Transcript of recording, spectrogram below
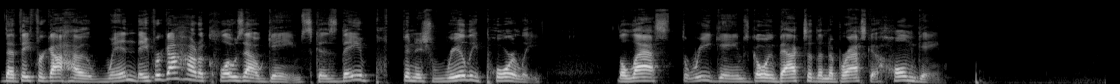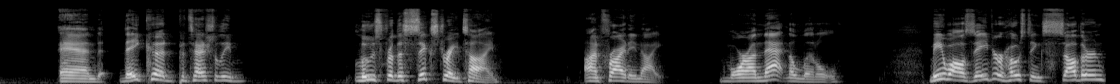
that they forgot how to win. They forgot how to close out games because they've finished really poorly the last three games going back to the Nebraska home game. And they could potentially lose for the sixth straight time on Friday night. More on that in a little. Meanwhile, Xavier hosting Southern.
